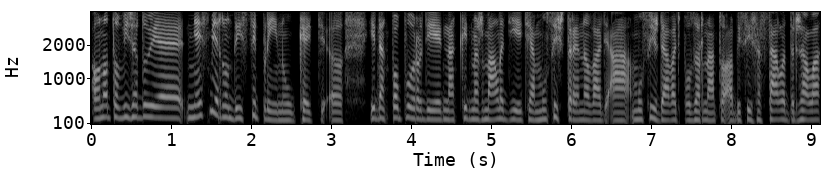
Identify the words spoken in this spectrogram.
ono to vyžaduje nesmiernu disciplínu, keď uh, jednak po pôrode, jednak keď máš malé dieťa, musíš trénovať a musíš dávať pozor na to, aby si sa stále držala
